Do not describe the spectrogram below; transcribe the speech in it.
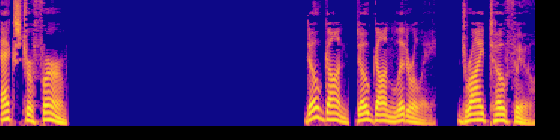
Extra firm Do-gan, do-gan literally, dry tofu,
